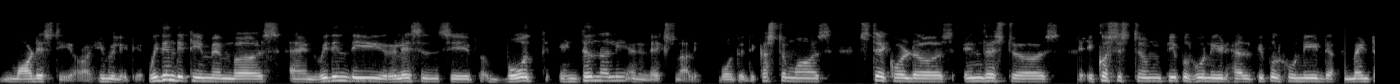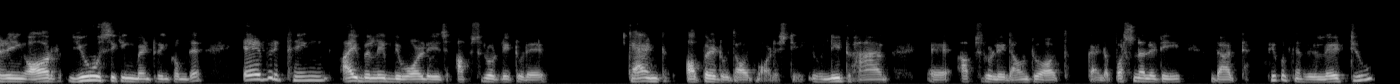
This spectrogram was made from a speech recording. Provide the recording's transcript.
modesty or humility within the team members and within the relationship, both internally and externally, both with the customers, stakeholders, investors, ecosystem, people who need help, people who need mentoring, or you seeking mentoring from there. Everything I believe the world is absolutely today can't operate without modesty. You need to have a absolutely down to earth kind of personality that people can relate to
